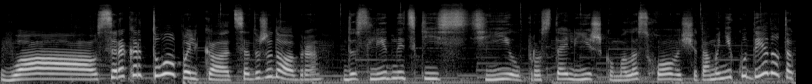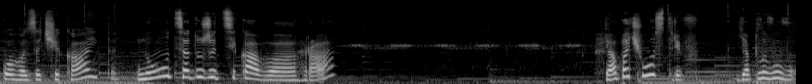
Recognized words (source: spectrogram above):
Вау, сира картопелька! Це дуже добре. Дослідницький стіл, просте ліжко, мале сховище. Та мені куди до такого? Зачекайте. Ну, це дуже цікава гра. Я бачу острів. Я пливу в...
